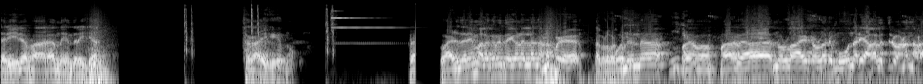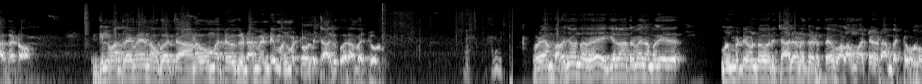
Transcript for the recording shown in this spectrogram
ശരീരഭാരം നിയന്ത്രിക്കാൻ സഹായിക്കുന്നു. വഴുതനയും മലക്കറി തൈകളെല്ലാം നടപ്പോഴ് ഒന്നിന്ന് വേറെ വേറെ എന്നുള്ളതായിട്ടുള്ള ഒരു മൂന്നടി അകലത്തിൽ വേണം നടാൻ കേട്ടോ. എങ്കിൽ മാത്രമേ നമുക്ക് ചാണകവും മറ്റൊക്കെ ഇടാൻ വേണ്ടി മൺമട്ട് കൊണ്ട് ചാൽ കോരാൻ പറ്റുള്ളൂ. അപ്പോൾ ഞാൻ പറഞ്ഞു വന്നത് എങ്കിൽ മാത്രമേ നമുക്ക് മൺമട്ടി കൊണ്ട് ഒരു ചാലണക്ക് എടുത്ത് വളവും മറ്റും ഇടാൻ പറ്റുള്ളൂ.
